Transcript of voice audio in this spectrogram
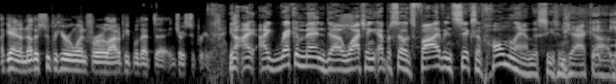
again, another superhero one for a lot of people that uh, enjoy superhero films. You know, I, I recommend uh, watching episodes five and six of Homeland this season, Jack. Um,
